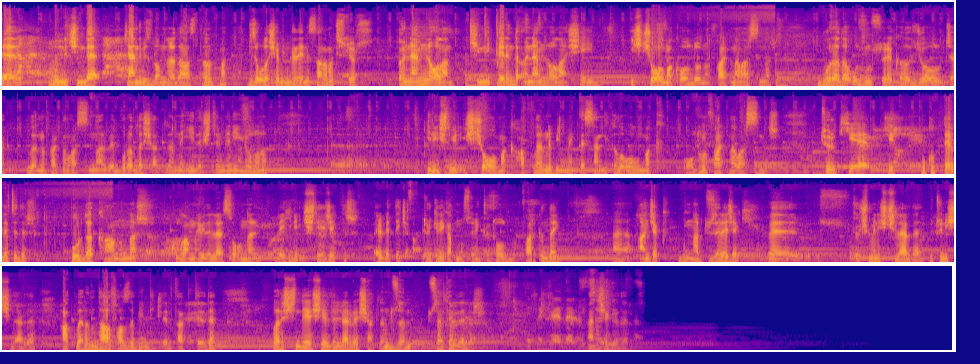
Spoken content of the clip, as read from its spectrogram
Ee, bunun için de kendimizi de onlara daha az tanıtmak, bize ulaşabilmelerini sağlamak istiyoruz. Önemli olan, kimliklerinde önemli olan şeyin işçi olmak olduğunu farkına varsınlar. Burada uzun süre kalıcı olacaklarının farkına varsınlar ve burada şartlarını iyileştirmenin yolunun e, bilinçli bir işçi olmak, haklarını bilmek ve sendikalı olmak olduğunu farkına varsınlar. Türkiye bir hukuk devletidir. Burada kanunlar kullanmayı bilirlerse onların lehine işleyecektir. Elbette ki Türkiye'deki atmosferin kötü olduğunu farkındayım. Ee, Ancak bunlar düzelecek ve göçmen işçilerde, bütün işçilerde haklarını daha fazla bildikleri takdirde barış içinde yaşayabilirler ve şartlarını düzel- düzeltebilirler. Teşekkür ederim. Ben teşekkür ederim.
